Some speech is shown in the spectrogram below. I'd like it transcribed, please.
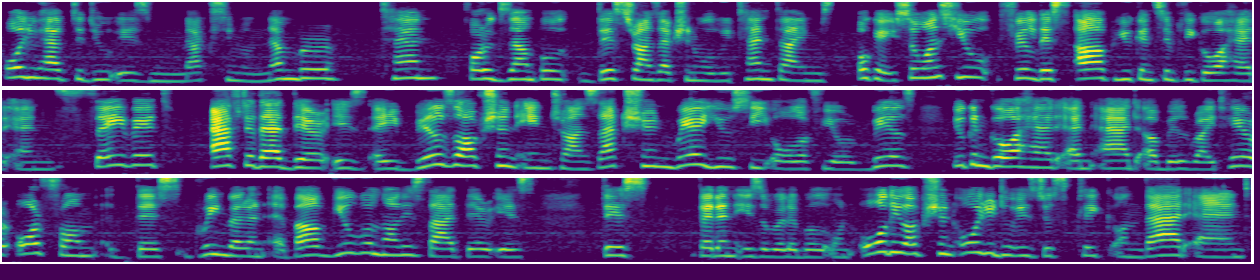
All you have to do is maximum number 10 for example this transaction will be 10 times. Okay so once you fill this up you can simply go ahead and save it. After that there is a bills option in transaction where you see all of your bills. You can go ahead and add a bill right here or from this green button above. You will notice that there is this button is available on all the option. All you do is just click on that and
